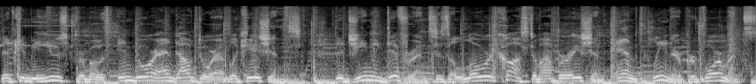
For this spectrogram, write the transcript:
that can be used for both indoor and outdoor applications. The Genie difference is a lower cost of operation and cleaner performance.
